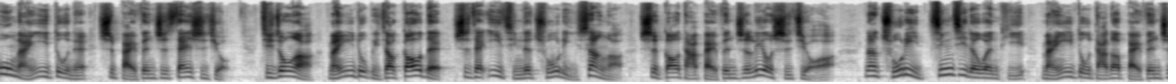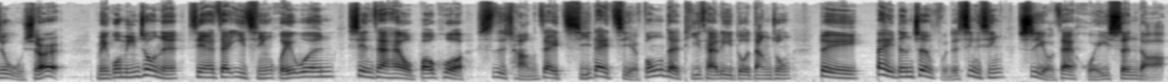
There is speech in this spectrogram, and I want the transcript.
不满意度呢是百分之三十九。其中啊，满意度比较高的是在疫情的处理上啊，是高达百分之六十九啊。那处理经济的问题，满意度达到百分之五十二。美国民众呢，现在在疫情回温，现在还有包括市场在期待解封的题材利多当中，对拜登政府的信心是有在回升的啊。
